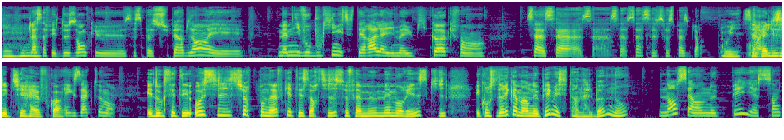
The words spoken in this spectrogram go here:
Mhm. Donc là, ça fait deux ans que ça se passe super bien et même niveau booking, etc. Là, il m'a eu Peacock. Enfin, ça ça ça, ça, ça, ça, ça se passe bien. Oui, ça Ouais. réalise les petits rêves, quoi. Exactement. Et donc c'était aussi sur Pont Neuf qu'était sorti ce fameux Memories qui est considéré comme un EP mais c'est un album non? Non, c'est un EP, il y a cinq,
